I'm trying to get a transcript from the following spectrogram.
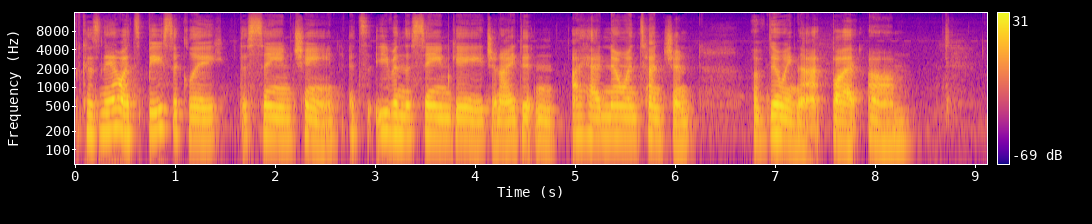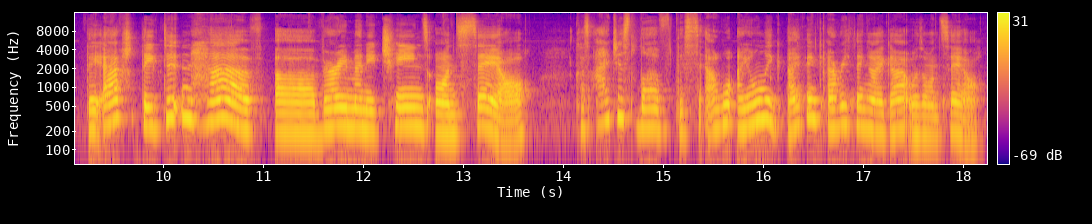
because now it's basically the same chain. It's even the same gauge and I didn't, I had no intention of doing that but um, they actually they didn't have uh, very many chains on sale because I just love the. I only I think everything I got was on sale.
